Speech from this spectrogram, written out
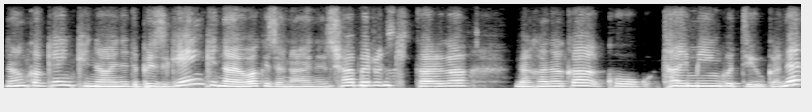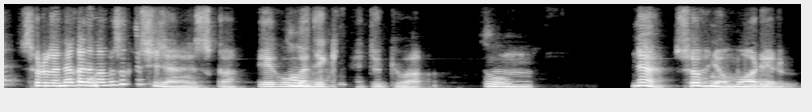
なんか元気ないねって、別に元気ないわけじゃないね。喋る機会がなかなかこう、タイミングっていうかね、それがなかなか難しいじゃないですか。英語ができないときは。そう、うん。ね、そういうふうに思われる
